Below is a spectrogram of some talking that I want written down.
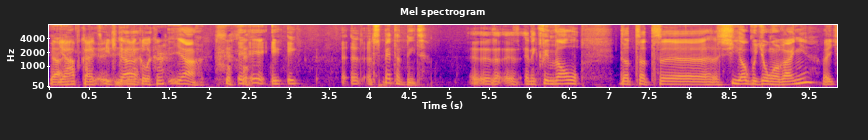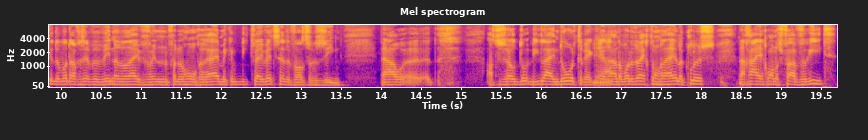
Jaap kijkt iets bedenkelijker. Ja, ik, ik, ik, het, het spet het niet. Eh, En ik vind wel dat dat dat zie je ook met Jong Oranje. Weet je, er wordt dan gezegd we winnen dan even van, van de Hongarije. Maar ik heb die twee wedstrijden van ze gezien. Nou, eh, Als ze zo die lijn doortrekken, Ja. nou, dan wordt het echt nog een hele klus. Dan ga je gewoon als favoriet,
